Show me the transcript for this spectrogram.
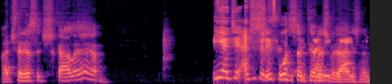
a diferença de escala é. E a, a diferença. Se for de centenas de milhares, né?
